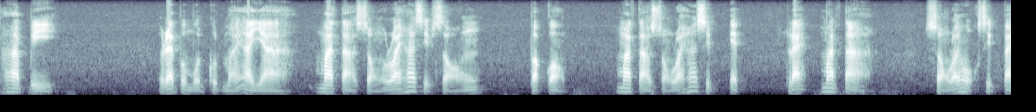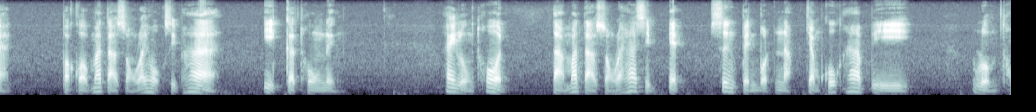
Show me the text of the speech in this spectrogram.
55 ปี และประมวลกฎหมายอาญา มาตรา 252 ประกอบ มาตรา 251 และมาตรา 268 ประกอบมาตรา 265 อีกกระทงหนึ่ง ให้ลงโทษตามมาตรา 251 ซึ่งเป็นบทหนักจำคุก 5 ปี รวมโท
